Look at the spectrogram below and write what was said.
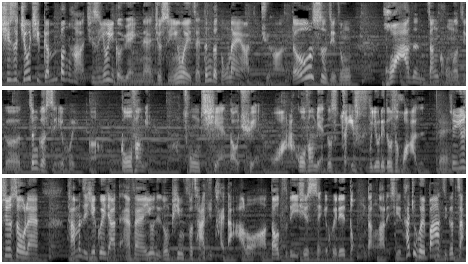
其实究其根本哈，其实有一个原因呢，就是因为在整个东南亚地区哈，都是这种华人掌控了这个整个社会啊，各方面。从钱到权，哇，各方面都是最富有的，都是华人。对，所以有些时候呢，他们这些国家但凡有这种贫富差距太大了啊，导致的一些社会的动荡啊那些，他就会把这个账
